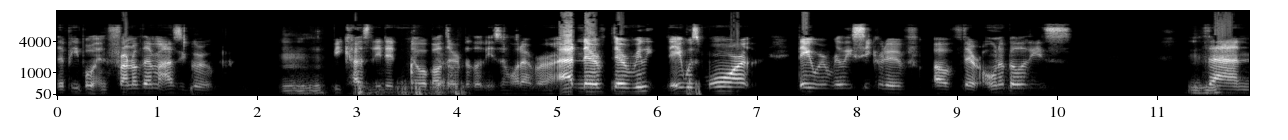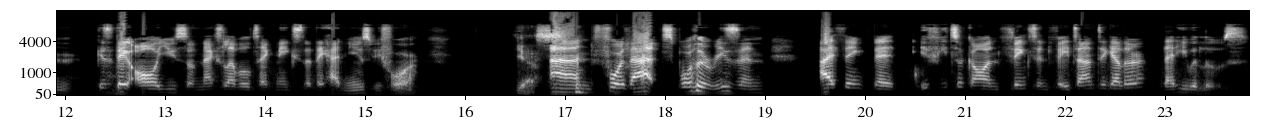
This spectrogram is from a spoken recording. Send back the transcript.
the people in front of them as a group hmm because they didn't know about their abilities and whatever. And they're they're really it was more they were really secretive of their own abilities hmm than because they all used some next level techniques that they hadn't used before. Yes. And for that spoiler reason, I think that if he took on Finks and Feitan together, that he would lose.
